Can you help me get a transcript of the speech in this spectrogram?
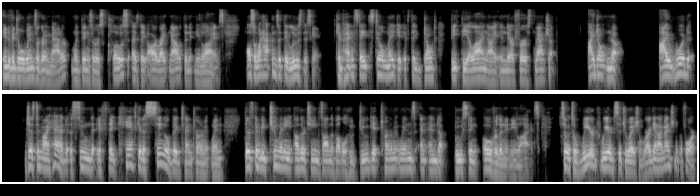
individual wins are going to matter when things are as close as they are right now with the Nittany Lions. Also, what happens if they lose this game? Can Penn State still make it if they don't beat the Illini in their first matchup? I don't know. I would just in my head assume that if they can't get a single Big Ten tournament win, there's going to be too many other teams on the bubble who do get tournament wins and end up boosting over the Nittany Lions. So it's a weird, weird situation where, again, I mentioned it before.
